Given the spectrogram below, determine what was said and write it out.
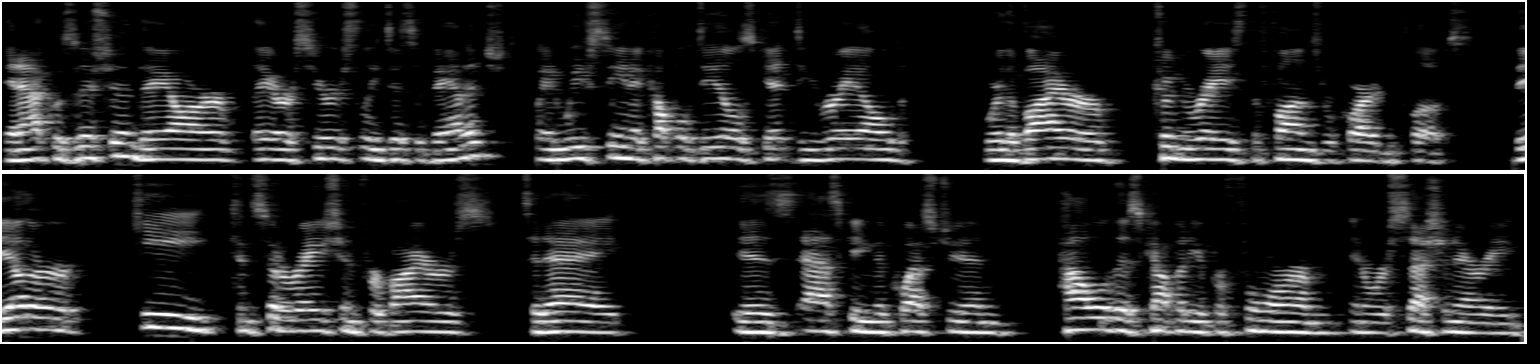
in acquisition, they are they are seriously disadvantaged. And we've seen a couple deals get derailed where the buyer couldn't raise the funds required to close. The other key consideration for buyers today is asking the question how will this company perform in a recessionary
